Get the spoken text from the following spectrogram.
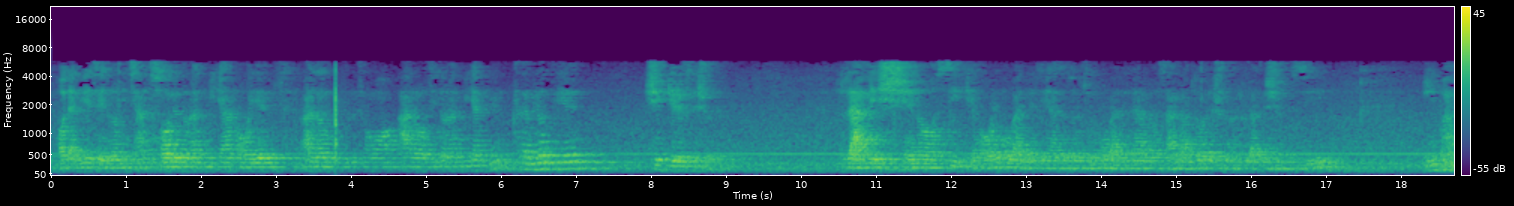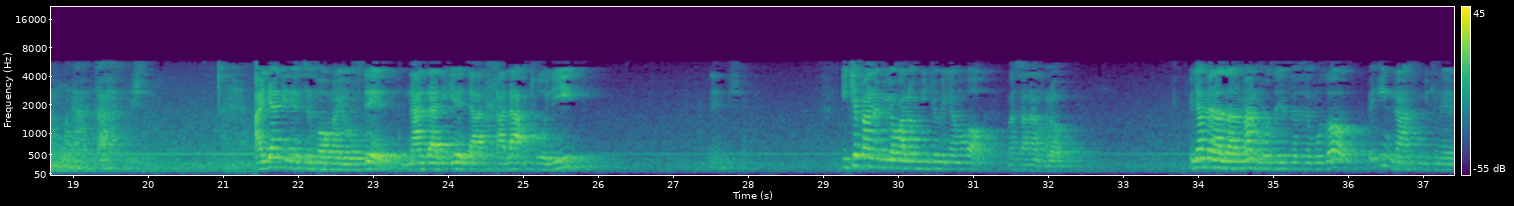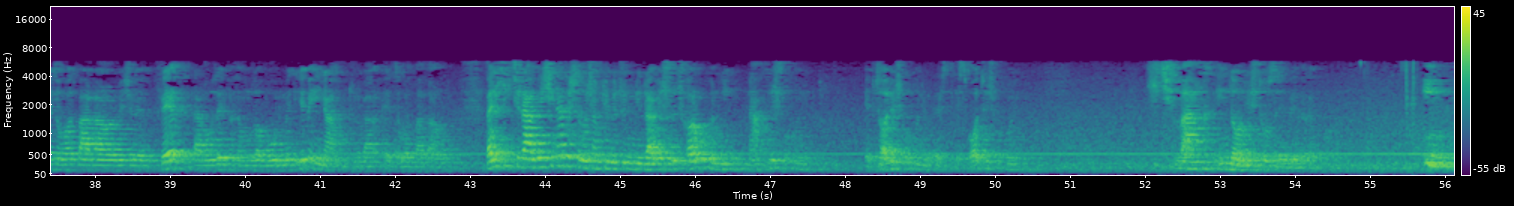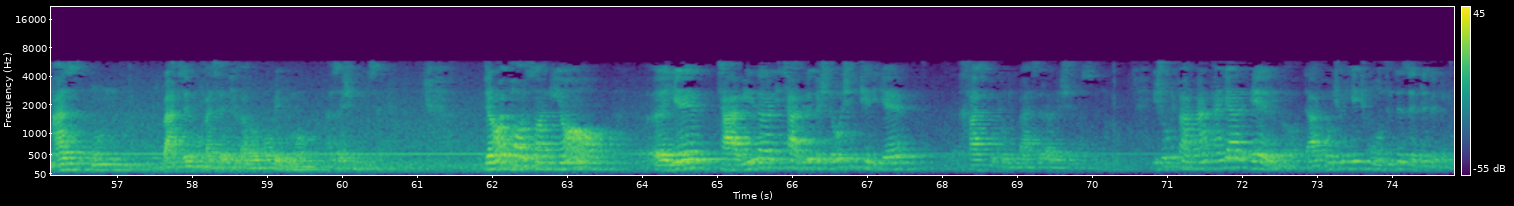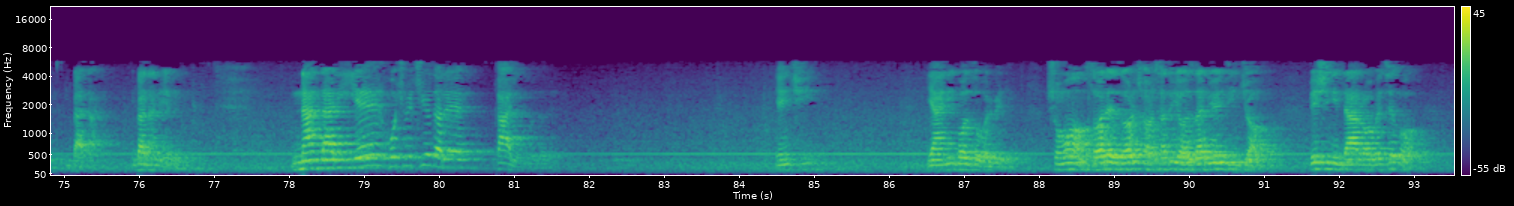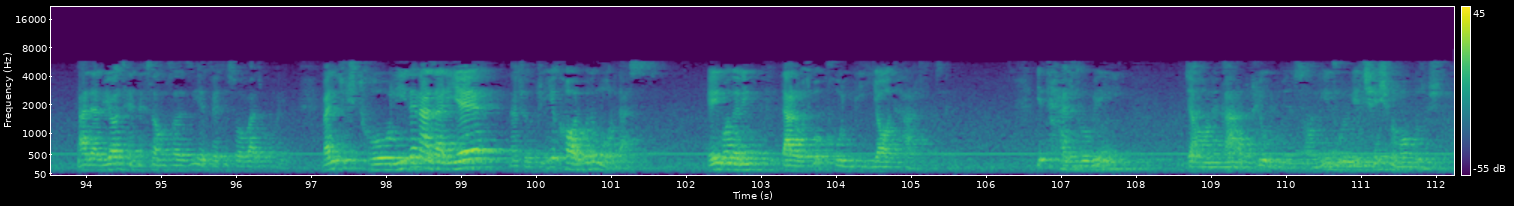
آدمی تهرانی چند ساله دارن میگن آقای ارزان شما عرافی دارن میگن. ادبیات دیگه شکل گرفته شده. روش شناسی که آقای مبلغی حضرت رسول مبلغ الان سربردار شدن تو روش شناسی این باید منقه بشه. اگر این اتفاق نیفته نظریه در خلق تولید نمیشه. این که من بیام الان اینجا بگم آقا مثلا حالا بگم به نظر من حوزه فقه مضاد به این نحو می‌تونه ارتباط برقرار بشه. فقه در حوزه فقه مضاد به علوم دیگه به این نحو می‌تونه بر ارتباط برقرار ولی هیچ روشی نداشته باشم که بتونیم این روش رو چکار بکنیم؟ نقدش بکنیم. ابطالش بکنیم. اثباتش بکنیم. هیچ وقت این دانش توسعه پیدا این از اون بحث مفصلی که قرار ما بگیم و ازش می‌گذاریم جناب پارسانی ها یه تعبیر دارن یه تعبیر داشته باشیم که دیگه خاص بکنیم بحث روش شناسی. ایشون میفرمایند اگر علم را در حکم یک موجود زنده بدونیم این بدن این بدن علم. نظریه حکم چی داره؟ قلب رو داره یعنی چی؟ یعنی باز دوباره بگیم شما سال 1411 بیایید اینجا. بشینید در رابطه با ادبیات نظامسازی فقهی صحبت بکنیم ولی توش تولید نظریه نشده باشه. یه کاربرد مرده است. ای ما داریم در رابطه با کلیات حرف می‌زنیم. یه تجربه جهان غرب توی علوم انسانی روی چشم ما گذاشته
